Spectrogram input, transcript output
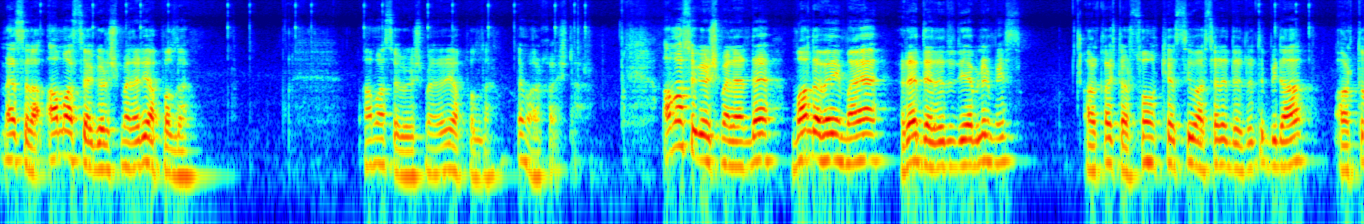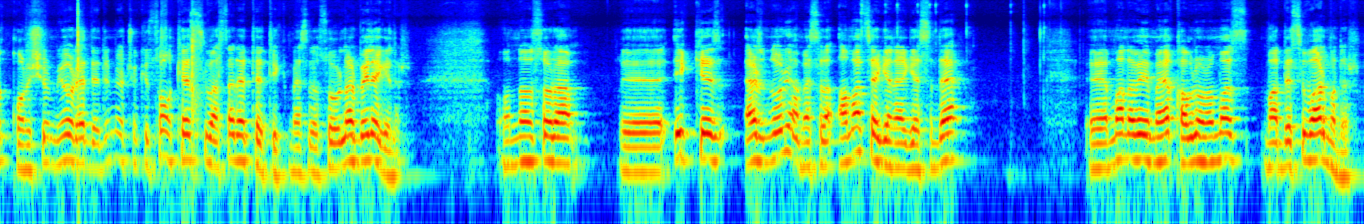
mesela Amasya görüşmeleri yapıldı. Amasya görüşmeleri yapıldı. Değil mi arkadaşlar? Amasya görüşmelerinde manda ve himaye reddedildi diyebilir miyiz? Arkadaşlar son kez Sivas'ta reddedildi. Bir daha artık konuşulmuyor, reddedilmiyor. Çünkü son kez Sivas'ta reddettik. Mesela sorular böyle gelir. Ondan sonra e, ilk kez Erzurum'da oluyor mesela Amasya genelgesinde e, mana ve kabul olmaz maddesi var mıdır?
